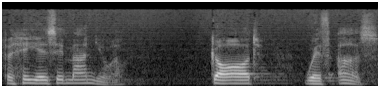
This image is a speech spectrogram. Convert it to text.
For he is Emmanuel, God with us.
